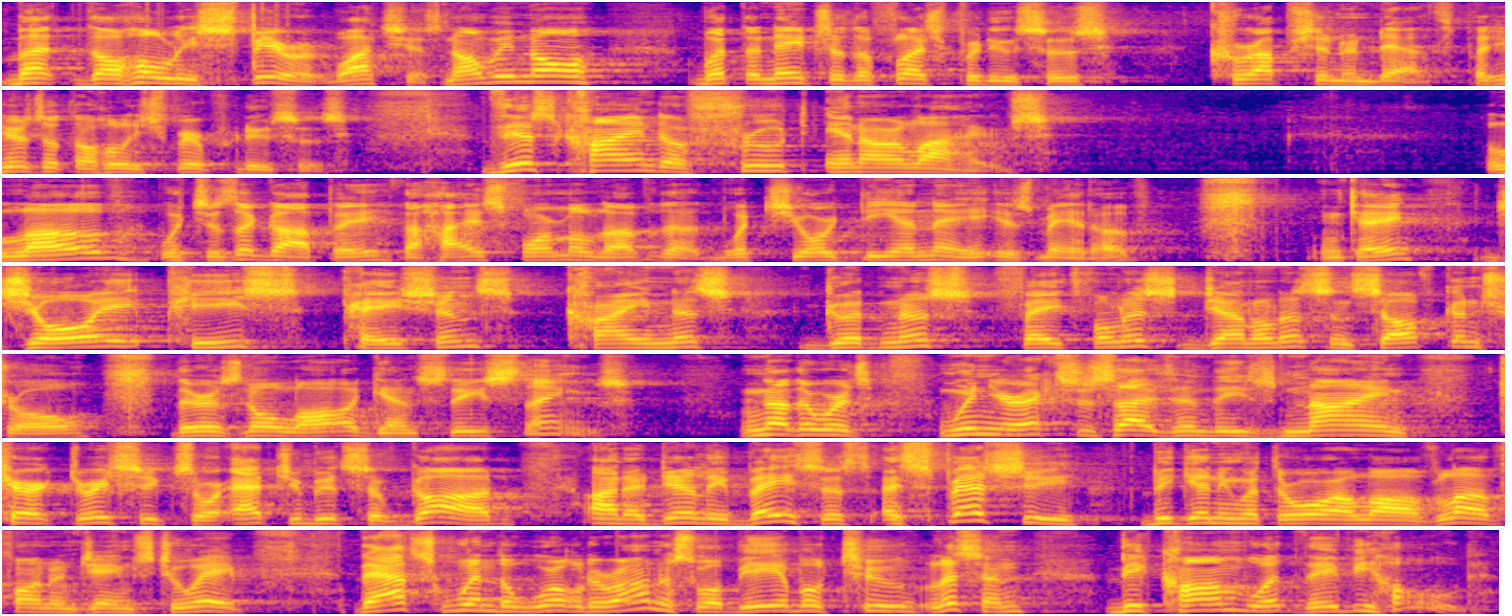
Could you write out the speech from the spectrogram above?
But the Holy Spirit, watch this. Now we know what the nature of the flesh produces corruption and death. But here's what the Holy Spirit produces this kind of fruit in our lives love, which is agape, the highest form of love, that what your DNA is made of. Okay? Joy, peace, patience, kindness, goodness, faithfulness, gentleness, and self control. There is no law against these things. In other words, when you're exercising these nine characteristics or attributes of God on a daily basis, especially beginning with the royal law of love found in James 2 8, that's when the world around us will be able to, listen, become what they behold.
